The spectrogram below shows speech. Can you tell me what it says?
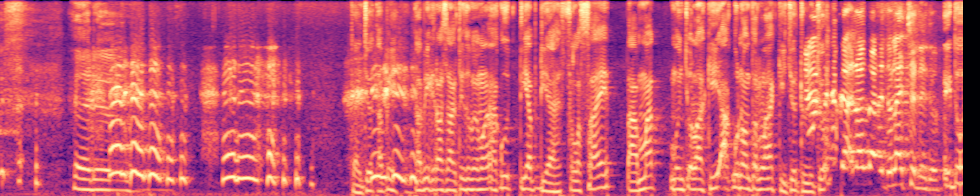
Aduh. Aduh. Gajo tapi tapi keras sakti itu memang aku tiap dia selesai tamat muncul lagi aku nonton lagi cuk dulu cuk juga nonton itu legend itu. itu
